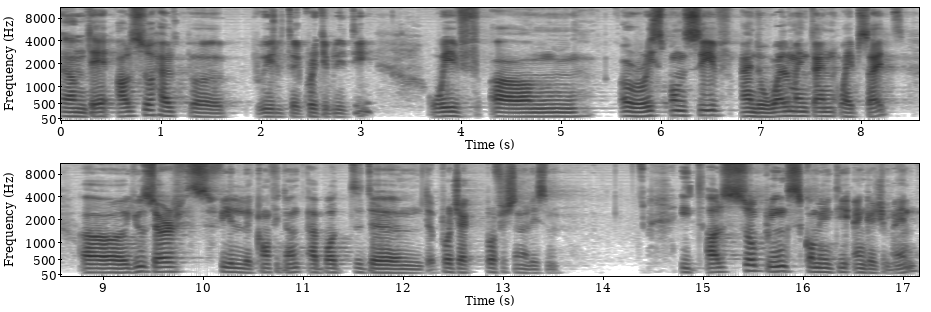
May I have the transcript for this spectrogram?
Um, they also help uh, build credibility with um, a responsive and a well-maintained website. Uh, users feel confident about the, the project professionalism. It also brings community engagement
